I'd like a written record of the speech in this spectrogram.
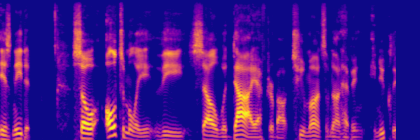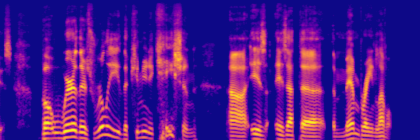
is needed. So ultimately, the cell would die after about two months of not having a nucleus. But where there's really the communication uh, is is at the the membrane level.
